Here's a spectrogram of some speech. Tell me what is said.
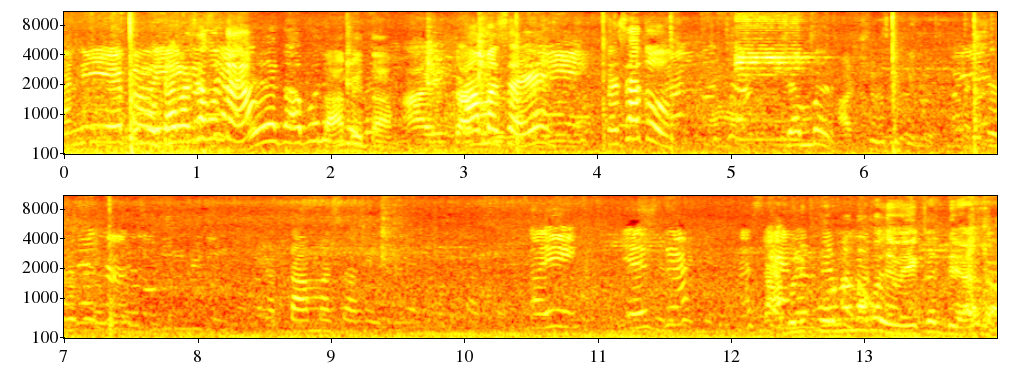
आणि हे मोठा कोणता? आहे? हा मासा कसा तो? शंभर. आठशे रुपये किलो. आठशे रुपये किलो. हा ताम मासा आहे. दाबोली पूर्ण नको देऊ एकच दे का?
